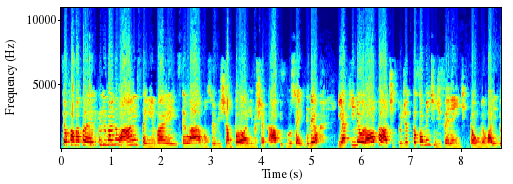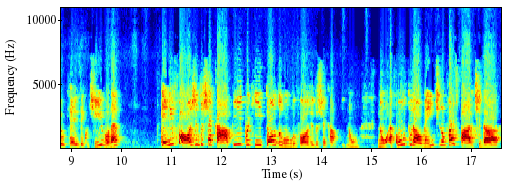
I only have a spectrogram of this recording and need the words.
se eu falar para ele que ele vai no Einstein, vai, sei lá, vão servir champanhe no check-up, não sei, entendeu? E aqui na Europa a atitude é totalmente diferente. Então, meu marido, que é executivo, né? Ele foge do check-up porque todo mundo foge do check-up. Não, não, culturalmente não faz parte da,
